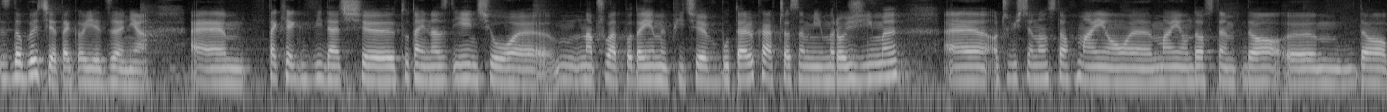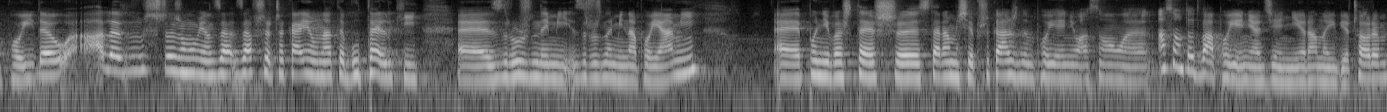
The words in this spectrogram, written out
zdobycie tego jedzenia. Tak jak widać e, tutaj na zdjęciu, e, na przykład podajemy picie w butelkach, czasem je mrozimy. E, oczywiście non-stop mają, mają dostęp do, do poideł, ale szczerze mówiąc za, zawsze czekają na te butelki z różnymi, z różnymi napojami. E, ponieważ też e, staramy się przy każdym pojeniu, a są, e, a są to dwa pojenia dziennie, rano i wieczorem,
